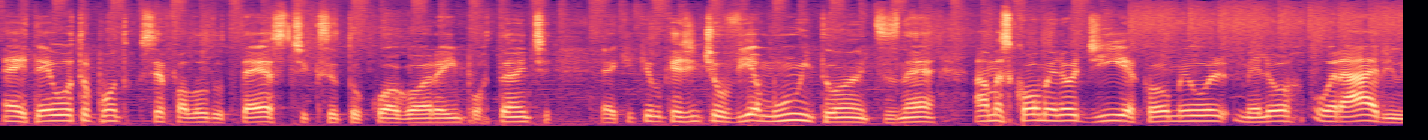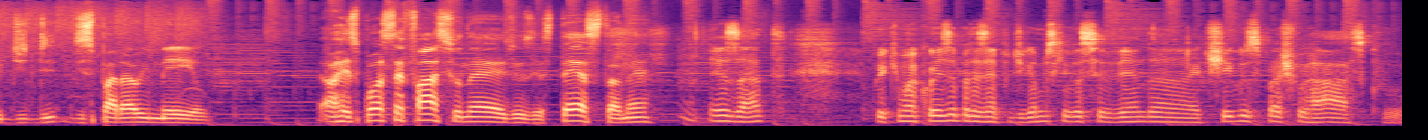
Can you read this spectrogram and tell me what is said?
É, e tem outro ponto que você falou do teste que você tocou agora é importante, é que aquilo que a gente ouvia muito antes, né? Ah, mas qual é o melhor dia? Qual é o meu melhor horário de, de disparar o e-mail? A resposta é fácil, né, José? Testa, né? Exato. Porque uma coisa, por exemplo, digamos que você venda artigos para churrasco,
